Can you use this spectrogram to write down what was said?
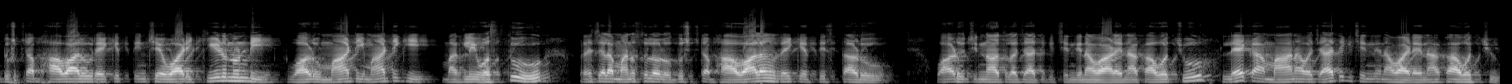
దుష్ట భావాలు రేకెత్తించే వాడి కీడు నుండి వాడు మాటి మాటికి మరలి వస్తూ ప్రజల మనసులలో దుష్ట భావాలను రేకెత్తిస్తాడు. వాడు జిన్నాతుల జాతికి చెందినవాడైనా కావచ్చు లేక మానవ జాతికి చెందినవాడైనా కావచ్చు.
